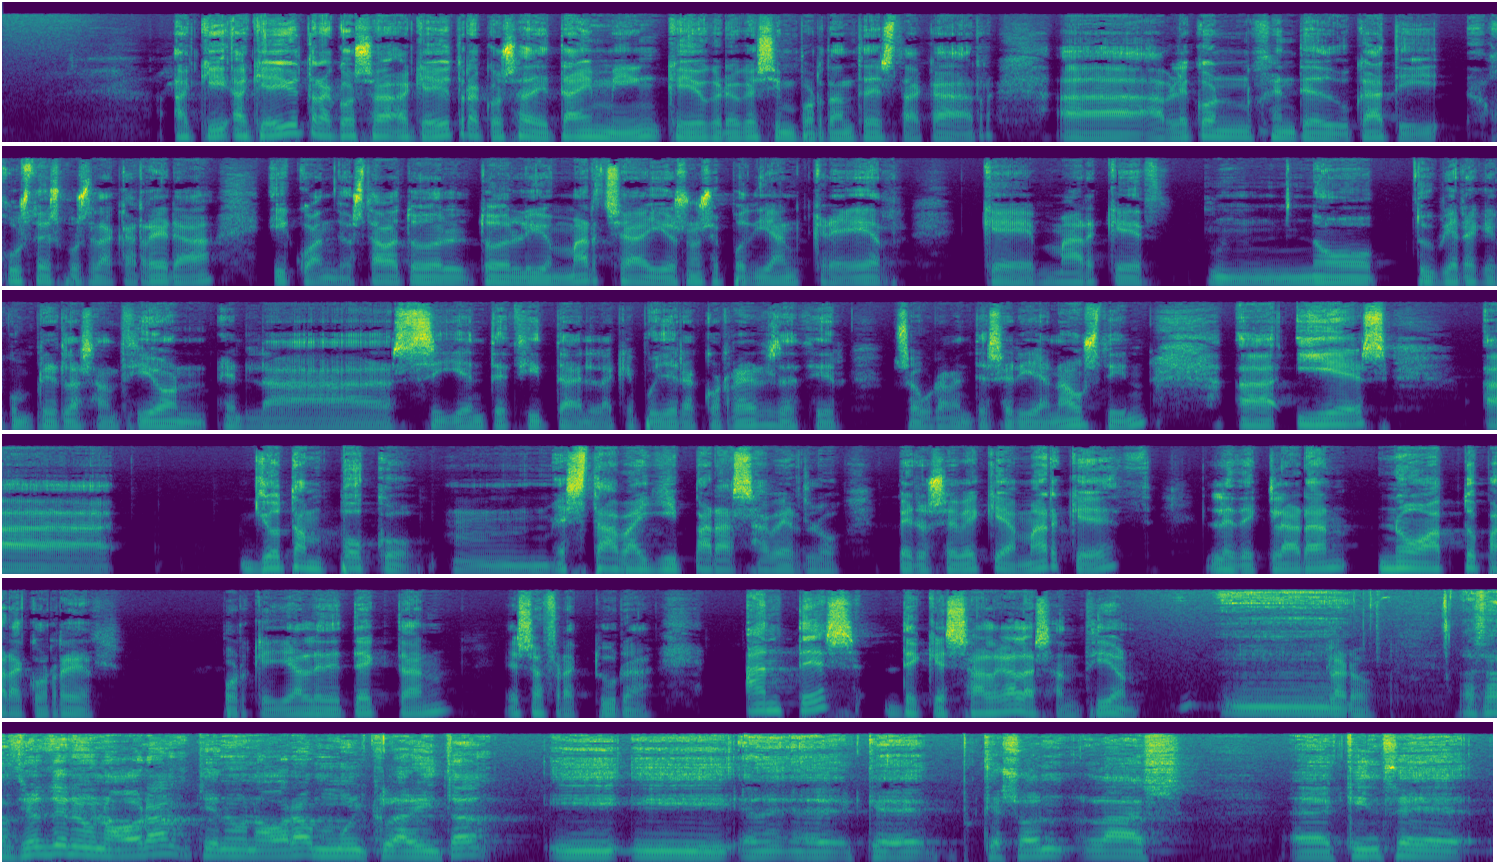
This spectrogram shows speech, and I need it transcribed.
Aquí, aquí, hay otra cosa, aquí hay otra cosa de timing que yo creo que es importante destacar. Ah, hablé con gente de Ducati justo después de la carrera y cuando estaba todo todo el lío en marcha, ellos no se podían creer que Márquez mm, no tuviera que cumplir la sanción en la siguiente cita en la que pudiera correr, es decir, seguramente sería en Austin, ah, y es ah, yo tampoco mm, estaba allí para saberlo, pero se ve que a Márquez le declaran no apto para correr, porque ya le detectan esa fractura, antes de que salga la sanción. Mm, claro. La sanción tiene una hora, tiene una hora muy clarita y, eh, que, son las 15,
